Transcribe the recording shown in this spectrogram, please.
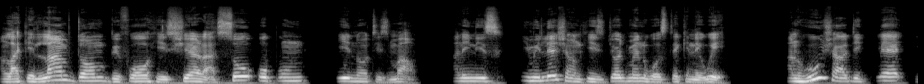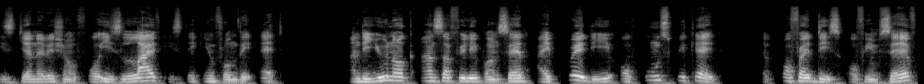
and like a lamb dumb before his shearer, so opened he not his mouth. And in his humiliation his judgment was taken away. And who shall declare his generation? For his life is taken from the earth. And the eunuch answered Philip and said, I pray thee, of whom speaketh the prophet this, of himself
